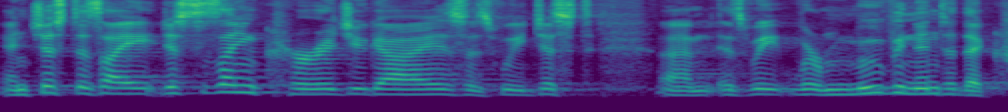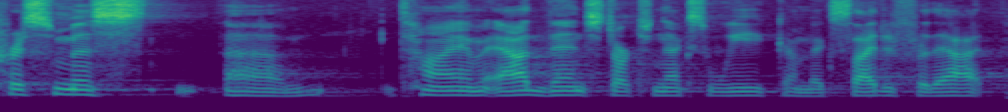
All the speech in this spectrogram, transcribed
And just as I just as I encourage you guys, as we just um, as we we're moving into the Christmas um, time, Advent starts next week. I'm excited for that.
